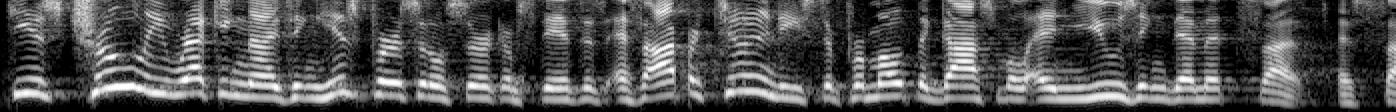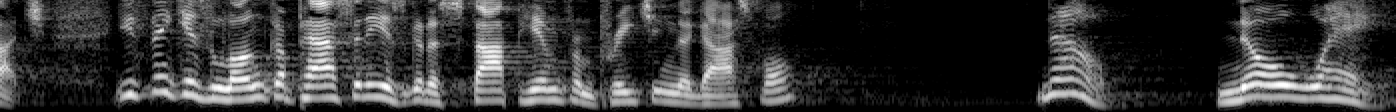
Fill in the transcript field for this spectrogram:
He is truly recognizing his personal circumstances as opportunities to promote the gospel and using them as such. You think his lung capacity is going to stop him from preaching the gospel? No, no way.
